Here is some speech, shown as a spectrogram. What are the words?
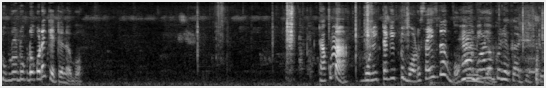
টুকরো টুকরো করে কেটে নেব। ঠাকুমা পনিরটাকে একটু বড় সাইজ রাখব হ্যাঁ বড় করে কাট একটু।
